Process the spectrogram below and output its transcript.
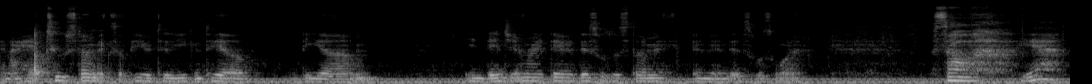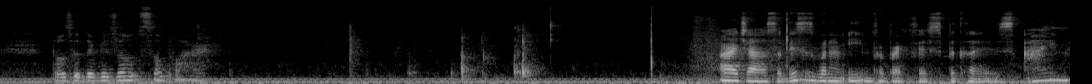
And I had two stomachs up here too. You can tell the um, indention right there. This was a stomach and then this was one. So yeah, those are the results so far. All right, y'all, so this is what I'm eating for breakfast because I'm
